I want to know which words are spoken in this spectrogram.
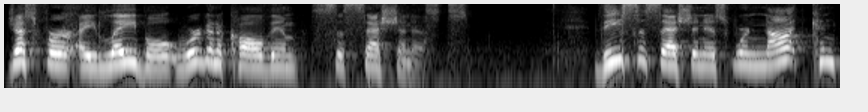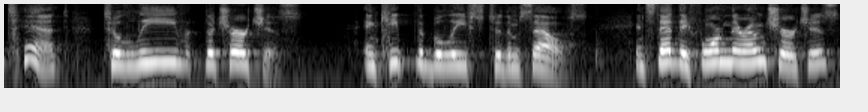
Just for a label, we're going to call them secessionists. These secessionists were not content to leave the churches and keep the beliefs to themselves. Instead, they formed their own churches,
